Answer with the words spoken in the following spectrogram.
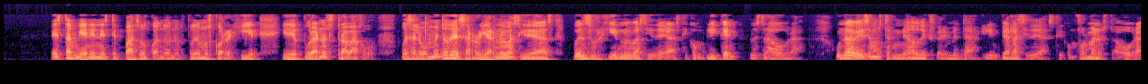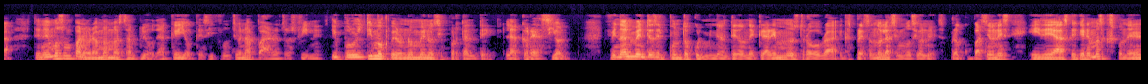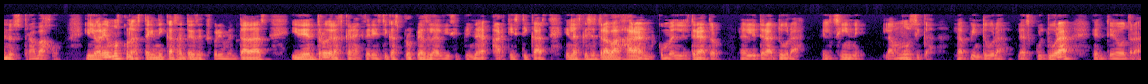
Es también en este paso cuando nos podemos corregir y depurar nuestro trabajo, pues al momento de desarrollar nuevas ideas pueden surgir nuevas ideas que compliquen nuestra obra. Una vez hemos terminado de experimentar limpiar las ideas que conforman nuestra obra, tenemos un panorama más amplio de aquello que sí funciona para nuestros fines. Y por último, pero no menos importante, la creación. Finalmente es el punto culminante donde crearemos nuestra obra expresando las emociones, preocupaciones e ideas que queremos exponer en nuestro trabajo, y lo haremos con las técnicas antes experimentadas y dentro de las características propias de la disciplina artísticas en las que se trabajarán, como el teatro, la literatura, el cine, la música, la pintura, la escultura, entre otras.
